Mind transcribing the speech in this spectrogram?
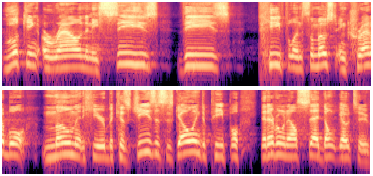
looking around and he sees these people. And it's the most incredible moment here because Jesus is going to people that everyone else said don't go to.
